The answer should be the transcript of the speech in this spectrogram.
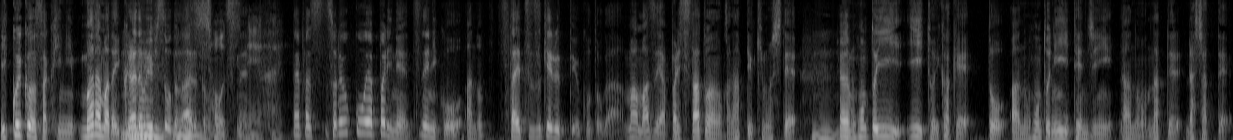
一個一個の作品にまだまだいくらでもエピソードがあると思うんですね。そうですね。はい。やっぱそれをこうやっぱりね、常にこう、あの、伝え続けるっていうことが、まあまずやっぱりスタートなのかなっていう気もして、いやでも本当いい、いい問いかけと、あの、本当にいい展示にあのなってらっしゃって、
